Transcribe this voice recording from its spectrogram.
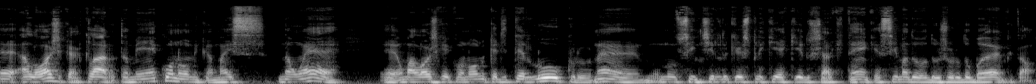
É, a lógica, claro, também é econômica, mas não é, é, uma lógica econômica de ter lucro, né, no sentido do que eu expliquei aqui do Shark Tank, acima do, do juro do banco e tal.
